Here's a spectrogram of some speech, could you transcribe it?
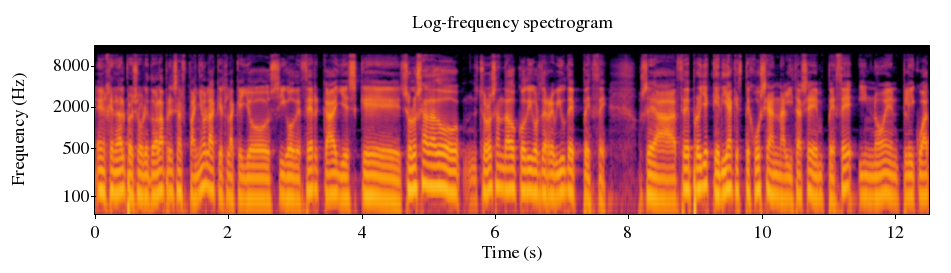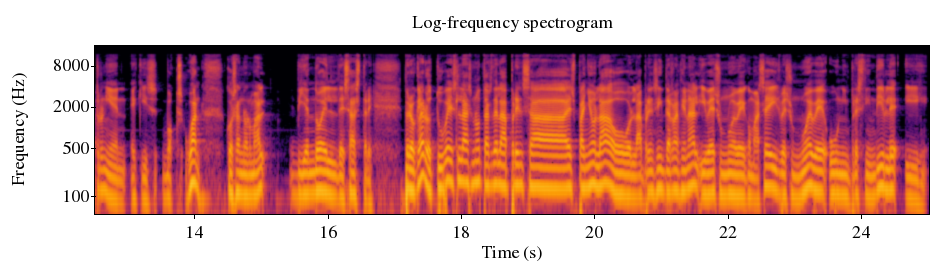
en general, pero sobre todo la prensa española, que es la que yo sigo de cerca. Y es que solo se ha dado. Solo se han dado códigos de review de PC. O sea, CD Projekt quería que este juego se analizase en PC y no en Play 4 ni en Xbox One. Cosa normal viendo el desastre. Pero claro, tú ves las notas de la prensa española o la prensa internacional y ves un 9,6, ves un 9, un imprescindible y,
